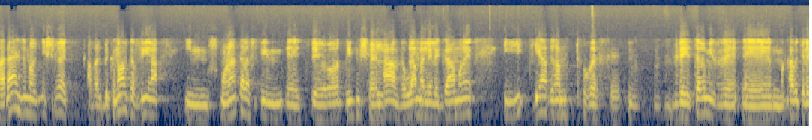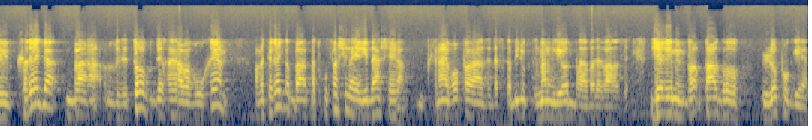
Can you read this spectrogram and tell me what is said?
ועדיין זה מרגיש ריק. אבל בגמר גביע, עם 8,000 אה, אוהדים שלה ואולם מלא לגמרי, היא תהיה אווירה מטורפת. ויותר מזה, אה, מכבי תל אביב כרגע, וזה טוב דרך אגב עבורכם, אבל כרגע בתקופה של הירידה שלה, מבחינה אירופה זה דווקא בדיוק הזמן להיות בדבר הזה. ג'רי פרגו לא פוגע.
